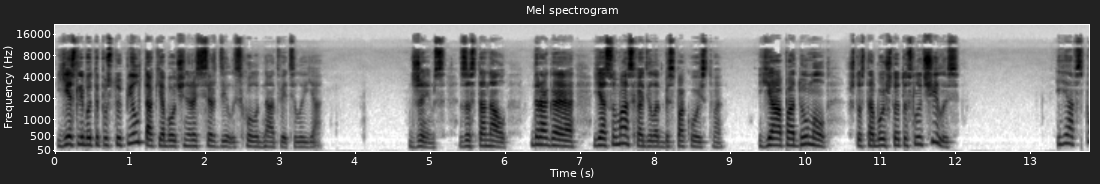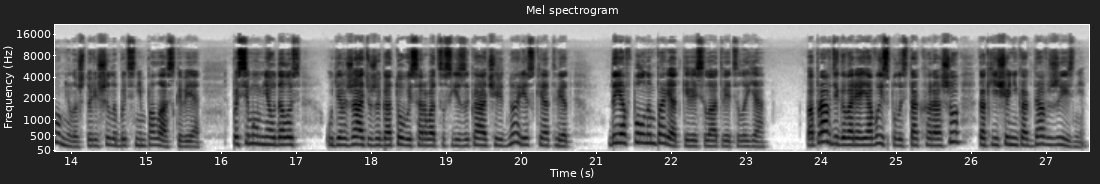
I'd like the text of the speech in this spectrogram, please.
Если бы ты поступил так, я бы очень рассердилась, — холодно ответила я. Джеймс застонал — «Дорогая, я с ума сходил от беспокойства. Я подумал, что с тобой что-то случилось». Я вспомнила, что решила быть с ним поласковее. Посему мне удалось удержать уже готовый сорваться с языка очередной резкий ответ. «Да я в полном порядке», — весело ответила я. По правде говоря, я выспалась так хорошо, как еще никогда в жизни.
